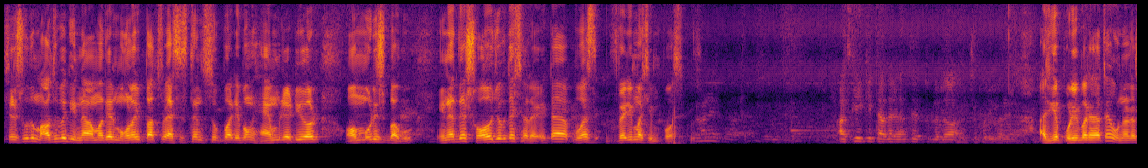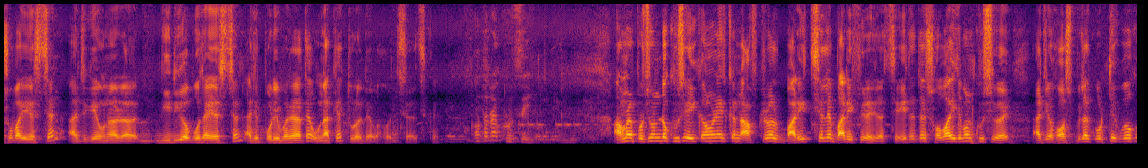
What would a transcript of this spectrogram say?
সেটা শুধু মাধবী দি না, আমাদের মলয় পাত্র অ্যাসিস্ট্যান্ট সুপার এবং হ্যাম রেডিওর অম্বরীশ বাবু এনাদের সহযোগিতা ছাড়া এটা ওয়াজ ভেরি মাচ ইম্পসিবল আজকে কি তাদের হাতে তুলে দেওয়া হচ্ছে পরিবারের আজকে পরিবারের হাতে ওনারা সবাই এসছেন আজকে ওনার দিদিও বোধহয় এসছেন আজকে পরিবারের হাতে ওনাকে তুলে দেওয়া হচ্ছে আজকে। কতটা খুশি? আমরা প্রচণ্ড খুশি এই কারণে কারণ আফটার অল বাড়ির ছেলে বাড়ি ফিরে যাচ্ছে। এটাতে সবাই যেমন খুশি হয় আজকে হসপিটাল কর্তৃপক্ষ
